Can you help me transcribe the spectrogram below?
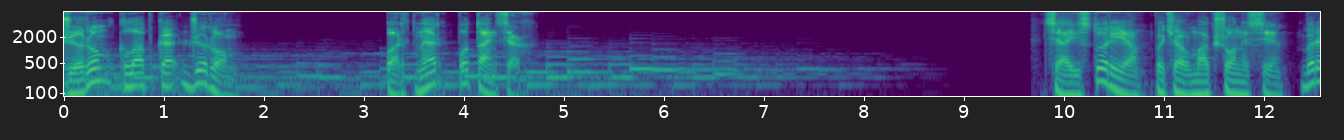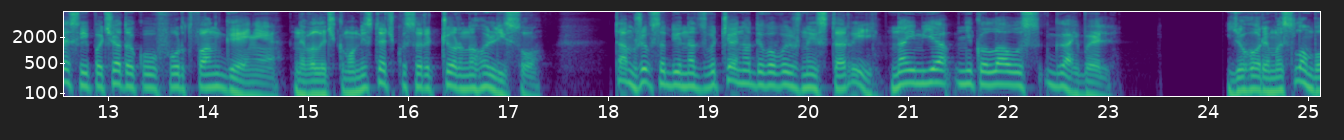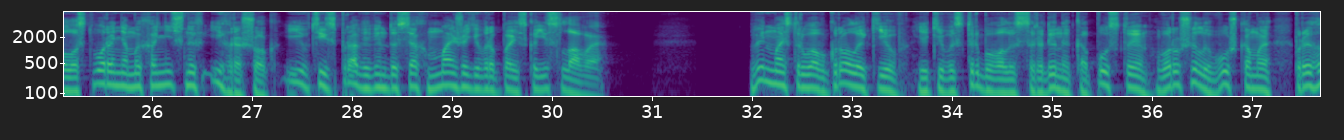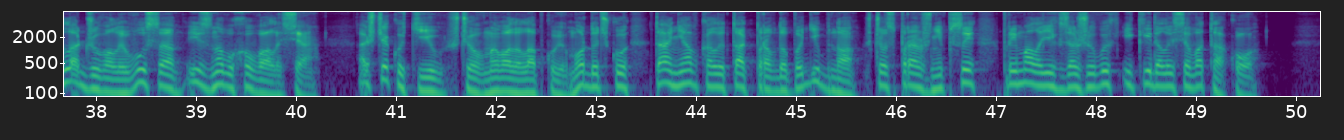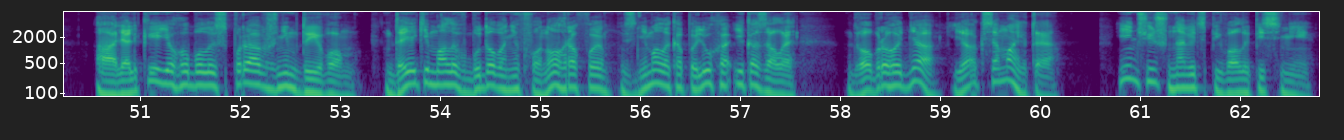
Джером Клапка Джером. Партнер по танцях. Ця історія, почав Мак Шонесі, бере свій початок у Фуртфангені, невеличкому містечку серед Чорного лісу. Там жив собі надзвичайно дивовижний старий на ім'я Ніколаус Гайбель. Його ремеслом було створення механічних іграшок, і в цій справі він досяг майже європейської слави. Він майстрував кроликів, які вистрибували з середини капусти, ворушили вушками, пригладжували вуса і знову ховалися, а ще котів, що вмивали лапкою мордочку та нявкали так правдоподібно, що справжні пси приймали їх за живих і кидалися в атаку. А ляльки його були справжнім дивом. Деякі мали вбудовані фонографи, знімали капелюха і казали Доброго дня, якся маєте? Інші ж навіть співали пісні.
